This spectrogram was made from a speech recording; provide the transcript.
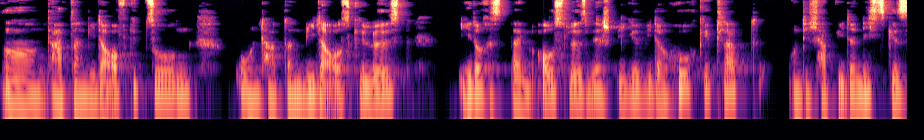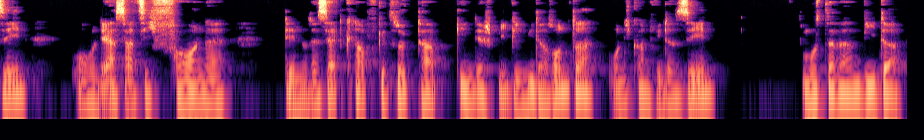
und habe dann wieder aufgezogen und habe dann wieder ausgelöst. Jedoch ist beim Auslösen der Spiegel wieder hochgeklappt und ich habe wieder nichts gesehen. Und erst als ich vorne den Reset-Knopf gedrückt habe, ging der Spiegel wieder runter und ich konnte wieder sehen, musste dann wieder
